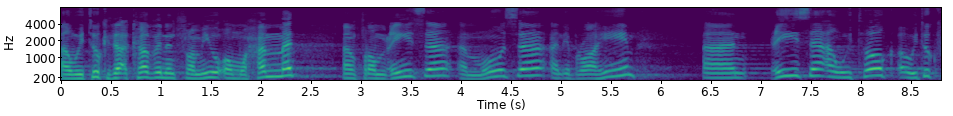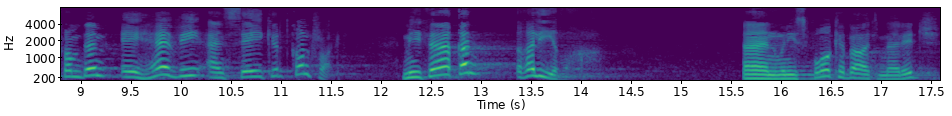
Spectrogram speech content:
And we took that covenant from you, O Muhammad, and from Isa and Musa and Ibrahim and Isa, and we took, we took from them a heavy and sacred contract. ميثاقا غليظا. And when he spoke about marriage,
